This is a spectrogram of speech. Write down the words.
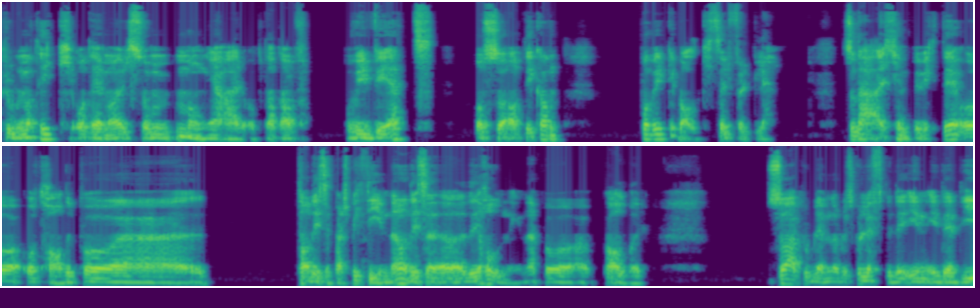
problematikk og temaer som mange er opptatt av. Og vi vet også at de kan påvirke valg, selvfølgelig. Så det er kjempeviktig å, å ta det på eh, Ta disse perspektivene og disse eh, de holdningene på, på alvor så er problemet når du skal løfte det inn i det de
